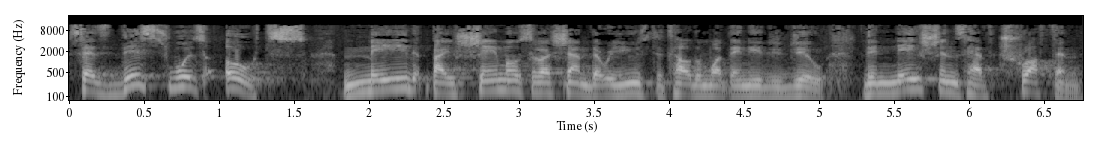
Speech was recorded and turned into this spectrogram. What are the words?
says this was oaths made by Shemos of Hashem that were used to tell them what they needed to do. The nations have trufim.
